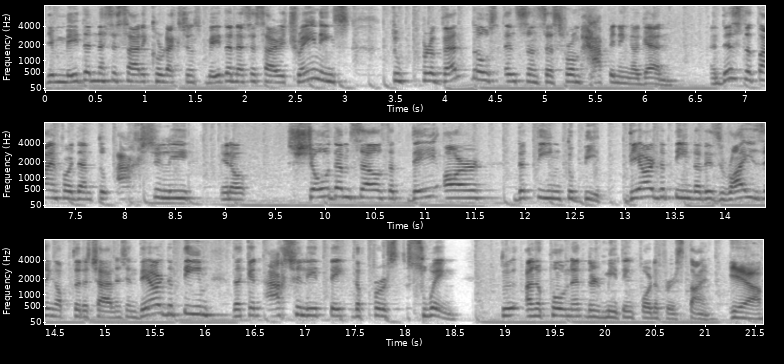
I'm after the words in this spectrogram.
they made the necessary corrections, made the necessary trainings to prevent those instances from happening again. And this is the time for them to actually, you know, show themselves that they are the team to beat. They are the team that is rising up to the challenge and they are the team that can actually take the first swing to an opponent they're meeting for the first time. Yeah,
